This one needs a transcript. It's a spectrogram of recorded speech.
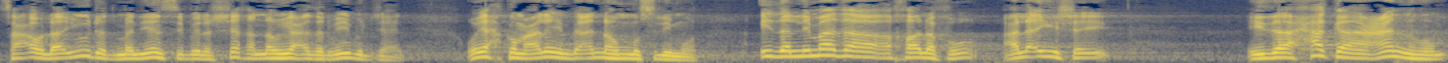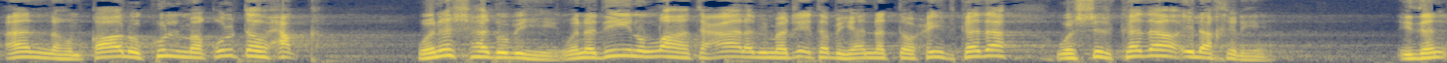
صح أو لا يوجد من ينسب إلى الشيخ أنه يعذر به بالجهل ويحكم عليهم بأنهم مسلمون. إذا لماذا خالفوا؟ على أي شيء؟ إذا حكى عنهم أنهم قالوا كل ما قلته حق ونشهد به وندين الله تعالى بما جئت به أن التوحيد كذا والشرك كذا إلى آخره. اذا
